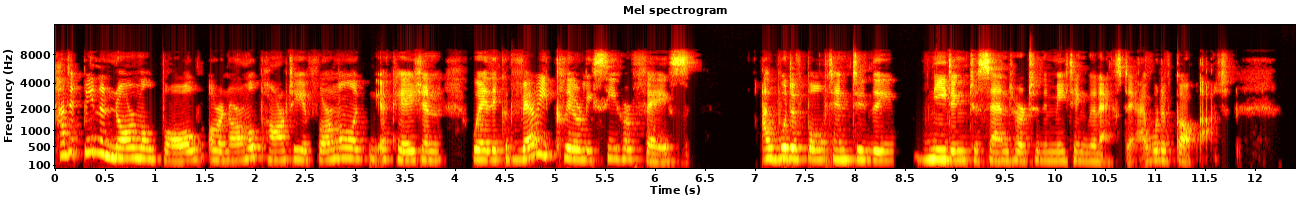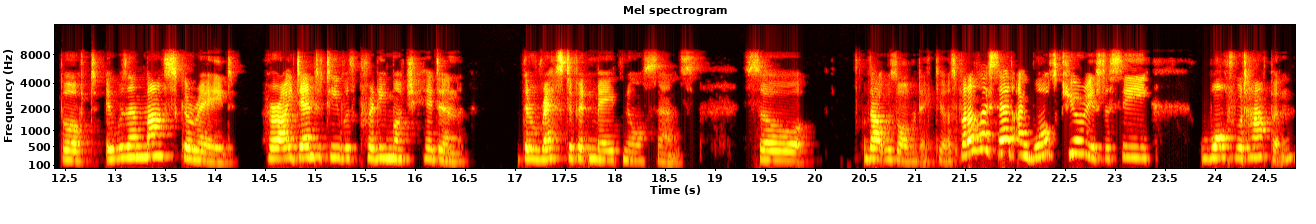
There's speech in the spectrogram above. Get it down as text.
Had it been a normal ball or a normal party, a formal occasion where they could very clearly see her face, I would have bought into the needing to send her to the meeting the next day. I would have got that. But it was a masquerade. Her identity was pretty much hidden. The rest of it made no sense. So that was all ridiculous. But as I said, I was curious to see what would happen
